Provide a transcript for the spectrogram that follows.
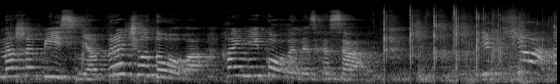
Наша пісня пречудова, хай ніколи не згаса. Дівчата,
